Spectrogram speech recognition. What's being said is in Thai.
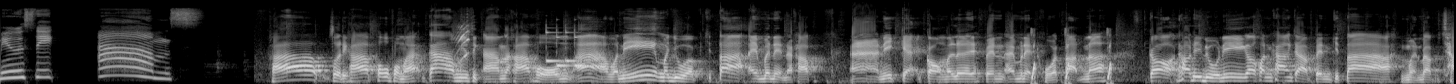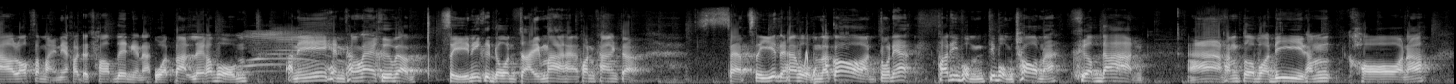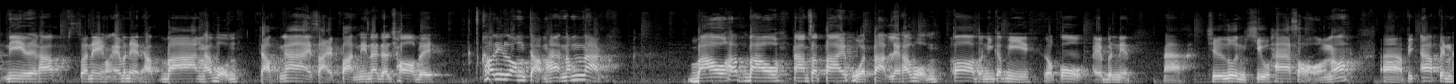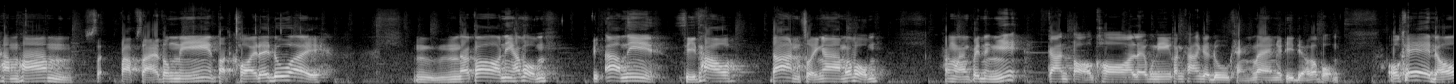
Music Arms ครับ สวัสดีครับพบกับผมอะก้าวมิวสิกอาร์มนะครับผม อ่า วันนี้มาอยู่กับกีตาร์ไอเบเน็ตนะครับ อ่า นี่แกะกล่องมาเลย เป็นไอเบเน็ตหัวตัดเนอะก็เท่าที่ดูนี่ก็ค่อนข้างจะเป็นกีตาร์เหมือนแบบชาวล็อกสมัยเนี้ยเขาจะชอบเล่นกันนะ หัวตัดเลยครับผม อันนี้เห็นครั้งแรกคือแบบสีนี่คือโดนใจมากฮะ ค่อนข้างจะแสบซีดนะครับผม แล้วก็ตัวเนี้ยเท่าที่ผมที่ผมชอบนะ เคลือบด้าน อ่าทั้งตัวบอดี้ทั้งคอนะนี่เลยครับเสน่ห์ของ a อ b เ n เ t ครับบางครับผมจับง่ายสายปั่นนี่น่าจะชอบเลยเท่าที่ลองจับฮะน้ำหนักเบาครับเบาตามสไตล์หัวตัดเลยครับผม ก็ตัวนี้ก็มีโลโก้ a อ b เ n เ t อ่าชื่อรุ่น Q52 เนาะอ่าปิกอัพเป็นฮัมฮัมปรับสายตรงนี้ตัดคอยได้ด้วยอืมแล้วก็นี่ครับผมปิกอัพนี่สีเทาด้านสวยงามครับผมางหลังเป็นอย่างนี้ การต่อคออะไรพวกนี้ค่อนข้างจะดูแข็งแรงเลยทีเดียวครับผม โอเคเดี๋ยว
